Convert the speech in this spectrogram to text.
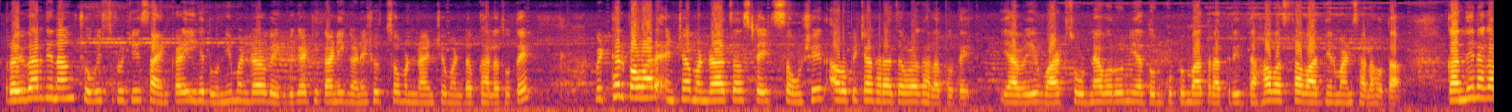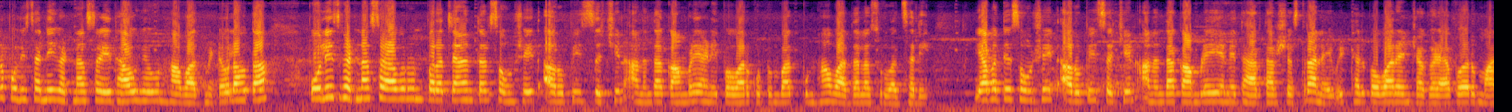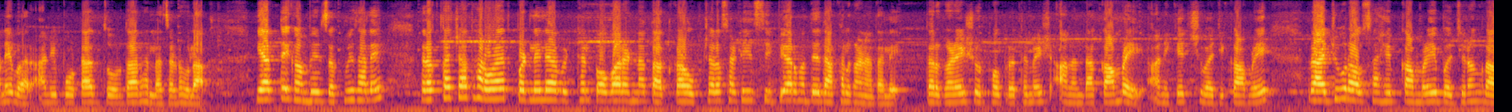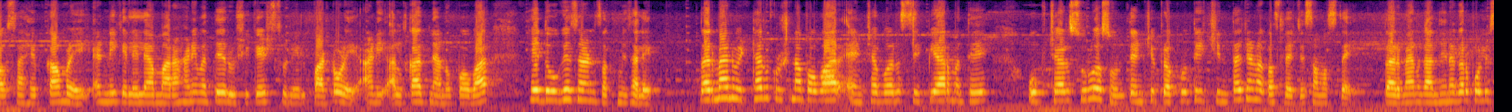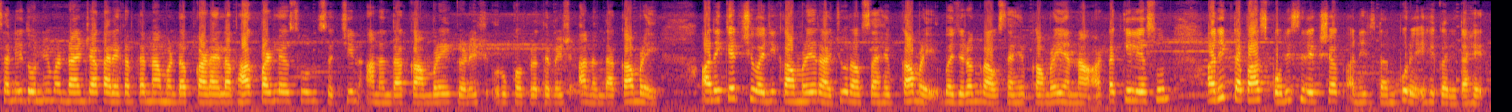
रविवार दिनांक चोवीस रोजी सायंकाळी हे दोन्ही मंडळ वेगवेगळ्या ठिकाणी गणेशोत्सव मंडळांचे मंडप घालत होते. विठ्ठल पवार यांच्या मंडळाचा स्टेज संशयित आरोपीच्या घराजवळ घालत होते. यावेळी वाट सोडण्यावरून या दोन कुटुंबात रात्री दहा वाजता वाद निर्माण झाला होता. गांधीनगर पोलिसांनी घटनास्थळी धाव घेऊन हा वाद मिटवला होता. पोलीस घटनास्थळावरून परतल्यानंतर संशयित आरोपी सचिन आनंदा कांबळे आणि पवार कुटुंबात पुन्हा वादाला सुरुवात झाली. यामध्ये संशयित आरोपी सचिन आनंदा कांबळे यांनी धारधार शस्त्राने विठ्ठल पवार यांच्या गळ्यावर मानेवर आणि पोटात जोरदार हल्ला चढवला. यात ते गंभीर जखमी झाले. रक्ताच्या थारोळ्यात पडलेल्या विठ्ठल पवार यांना तात्काळ उपचारासाठी सीपीआरमध्ये दाखल करण्यात आले. तर गणेश उर्फ प्रथमेश आनंदा कांबळे अनिकेत शिवाजी कांबळे राजू रावसाहेब कांबळे बजरंग रावसाहेब कांबळे यांनी केलेल्या मारहाणीमध्ये ऋषिकेश सुनील पाटोळे आणि अलका ज्ञानू पवार हे दोघे जण जखमी झाले. दरम्यान विठ्ठल कृष्ण पवार यांच्यावर सीपीआरमध्ये उपचार सुरू असून त्यांची प्रकृती चिंताजनक असल्याचे समजते. दरम्यान गांधीनगर पोलिसांनी दोन्ही मंडळांच्या कार्यकर्त्यांना मंडप काढायला भाग पाडले असून सचिन आनंदा कांबळे गणेश उर्फ प्रथमेश आनंदा कांबळे अनिकेत शिवाजी कांबळे राजू रावसाहेब कांबळे बजरंग रावसाहेब कांबळे यांना अटक केली असून अधिक तपास पोलीस निरीक्षक अनिल तनपुरे हे करीत आहेत.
